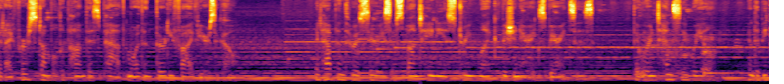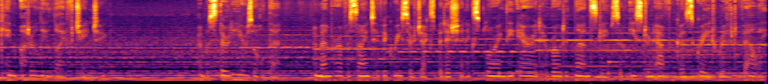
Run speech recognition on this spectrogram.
that I first stumbled upon this path more than 35 years ago. It happened through a series of spontaneous, dreamlike, visionary experiences that were intensely real and that became utterly life changing. I was 30 years old then, a member of a scientific research expedition exploring the arid, eroded landscapes of eastern Africa's Great Rift Valley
